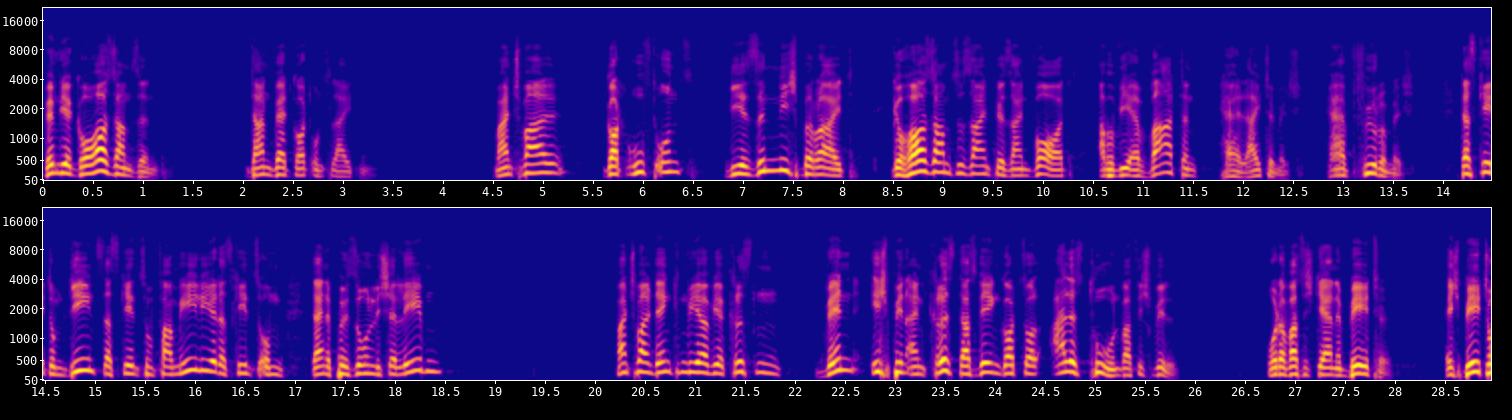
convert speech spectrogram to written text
wenn wir gehorsam sind, dann wird Gott uns leiten. Manchmal, Gott ruft uns, wir sind nicht bereit, gehorsam zu sein für sein Wort, aber wir erwarten, Herr, leite mich, Herr, führe mich. Das geht um Dienst, das geht um Familie, das geht um dein persönliches Leben. Manchmal denken wir, wir Christen, wenn ich bin ein Christ, deswegen Gott soll alles tun, was ich will oder was ich gerne bete. Ich bete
